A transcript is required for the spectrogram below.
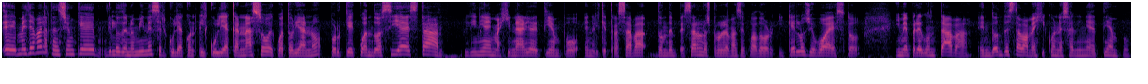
eh, me llama la atención que lo denomines el, culiacanazo ecuatoriano, porque cuando hacía esta línea imaginaria de tiempo en el que trazaba dónde empezaron los problemas de Ecuador y qué los llevó a esto, y me preguntaba en dónde estaba México en esa línea de tiempo.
